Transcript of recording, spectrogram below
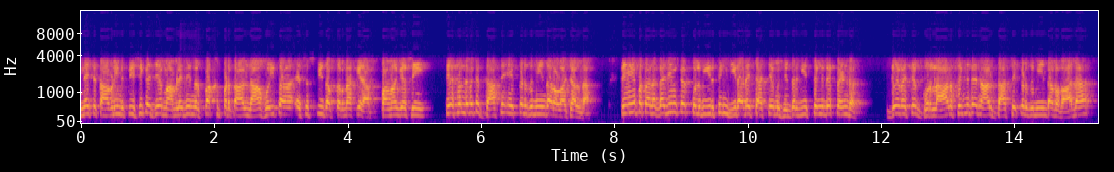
ਨੇ ਚੇਤਾਵਨੀ ਦਿੱਤੀ ਸੀ ਕਿ ਜੇ ਮਾਮਲੇ ਦੀ ਨਿਰਪੱਖ ਪੜਤਾਲ ਨਾ ਹੋਈ ਤਾਂ ਐਸਐਸਪੀ ਦਫ਼ਤਰ ਦਾ ਘੇਰਾ ਪਾਵਾਂਗੇ ਅਸੀਂ। ਤੇ ਅਸਲ ਦੇ ਵਿੱਚ 10 ਏਕੜ ਜ਼ਮੀਨ ਦਾ ਰੌਲਾ ਚੱਲਦਾ। ਤੇ ਇਹ ਪਤਾ ਲੱਗਾ ਜੀ ਕਿ ਕੁਲਵੀਰ ਸਿੰਘ ਜੀਰਾ ਦੇ ਚਾਚੇ ਮਹਿੰਦਰਜੀਤ ਸਿੰਘ ਦੇ ਪਿੰਡ ਦੇ ਵਿੱਚ ਗੁਰਲਾਲ ਸਿੰਘ ਦੇ ਨਾਲ 10 ਏਕੜ ਜ਼ਮੀਨ ਦਾ ਵਿਵਾਦ ਆ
